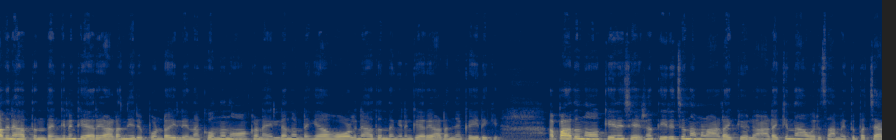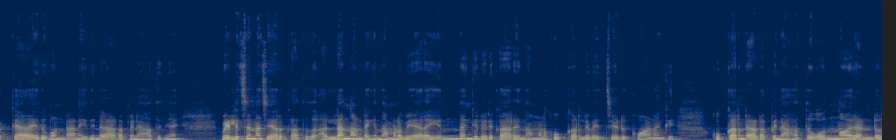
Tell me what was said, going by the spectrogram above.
അതിനകത്ത് എന്തെങ്കിലും കയറി അടഞ്ഞിരിപ്പുണ്ടോ ഇല്ലെന്നൊക്കെ ഒന്ന് നോക്കണം. ഇല്ലെന്നുണ്ടെങ്കിൽ ആ ഹോളിനകത്ത് എന്തെങ്കിലും കയറി അടഞ്ഞൊക്കെ ഇരിക്കും. അപ്പോൾ അത് നോക്കിയതിന് ശേഷം തിരിച്ച് നമ്മൾ അടയ്ക്കുമല്ലോ അടയ്ക്കുന്ന ആ ഒരു സമയത്ത് ഇപ്പോൾ ചക്ക ആയതുകൊണ്ടാണ് ഇതിന്റെ അടപ്പിനകത്ത് ഞാൻ വെളിച്ചെണ്ണ ചേർക്കാത്തത്. അല്ലെന്നുണ്ടെങ്കിൽ നമ്മൾ വേറെ എന്തെങ്കിലും ഒരു കറി നമ്മൾ കുക്കറിൽ വെച്ചെടുക്കുവാണെങ്കിൽ കുക്കറിന്റെ അടപ്പിനകത്ത് ഒന്നോ രണ്ടോ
